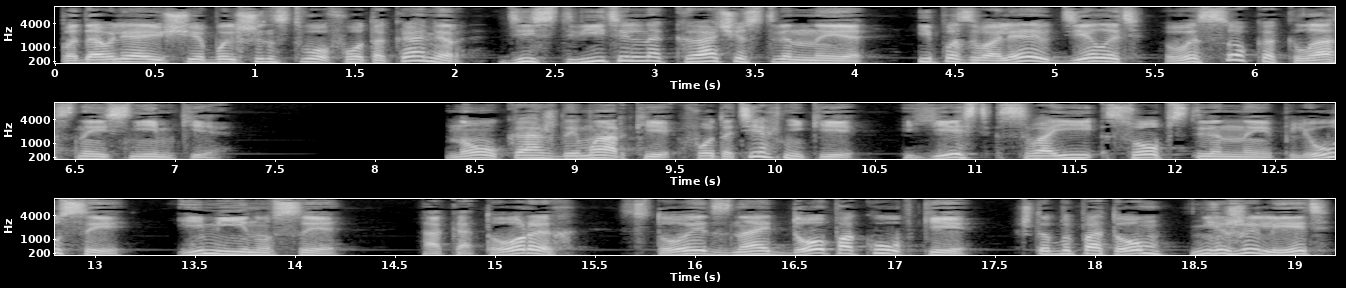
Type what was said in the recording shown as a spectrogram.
Подавляющее большинство фотокамер действительно качественные и позволяют делать высококлассные снимки. Но у каждой марки фототехники есть свои собственные плюсы и минусы, о которых стоит знать до покупки, чтобы потом не жалеть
